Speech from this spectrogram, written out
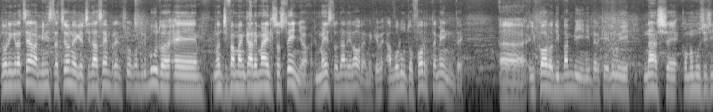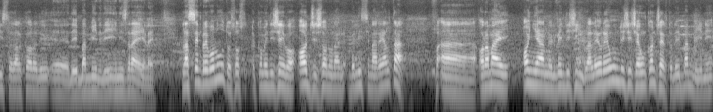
Devo ringraziare l'amministrazione che ci dà sempre il suo contributo e non ci fa mancare mai il sostegno, il maestro Dani Loren che ha voluto fortemente eh, il coro di bambini perché lui nasce come musicista dal coro di, eh, dei bambini di, in Israele. L'ha sempre voluto, come dicevo oggi sono una bellissima realtà, eh, oramai Ogni anno il 25 alle ore 11 c'è un concerto dei bambini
